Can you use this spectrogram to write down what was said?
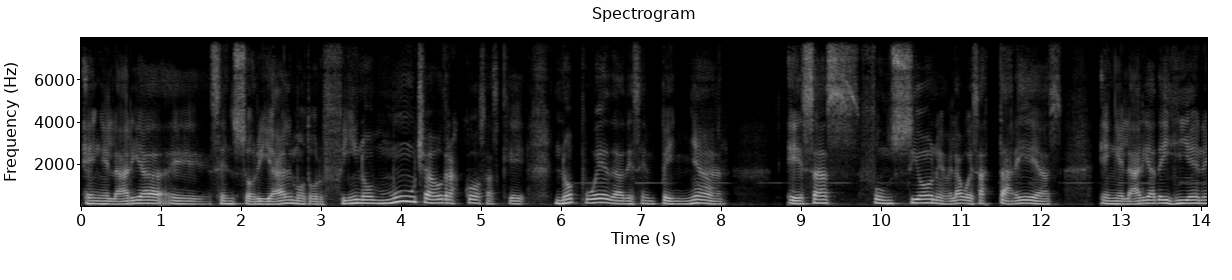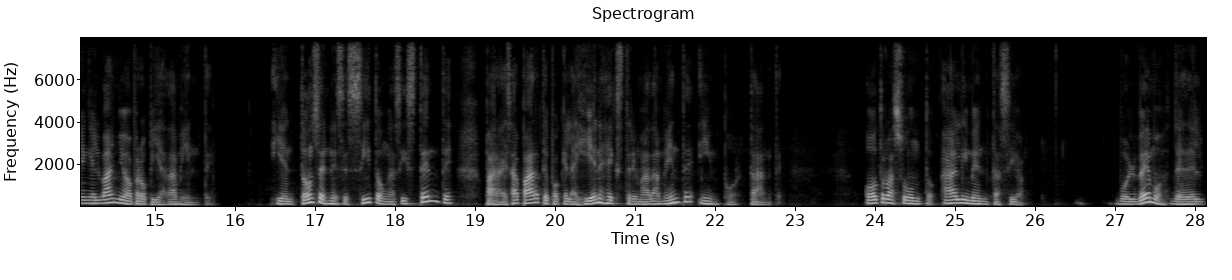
en el área eh, sensorial, motor fino, muchas otras cosas que no pueda desempeñar esas funciones o esas tareas en el área de higiene en el baño apropiadamente. Y entonces necesita un asistente para esa parte porque la higiene es extremadamente importante. Otro asunto, alimentación. Volvemos desde el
